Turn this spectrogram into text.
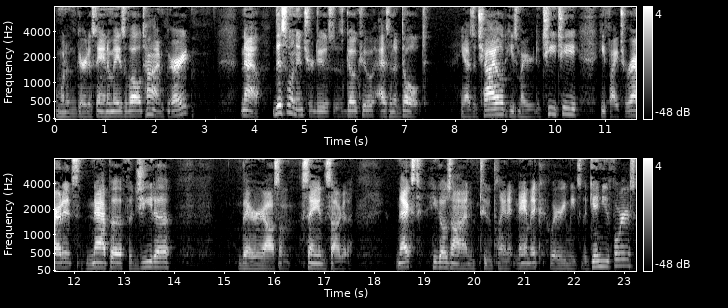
one of the greatest animes of all time, right? Now, this one introduces Goku as an adult he has a child. He's married to Chi Chi. He fights Raditz, Nappa, Vegeta. Very awesome. Saiyan Saga. Next, he goes on to planet Namek, where he meets the Ginyu Force,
